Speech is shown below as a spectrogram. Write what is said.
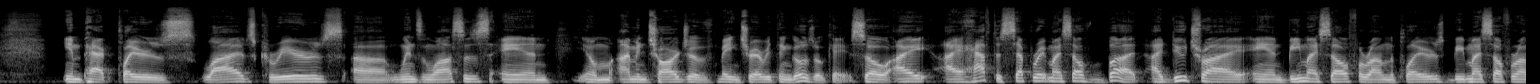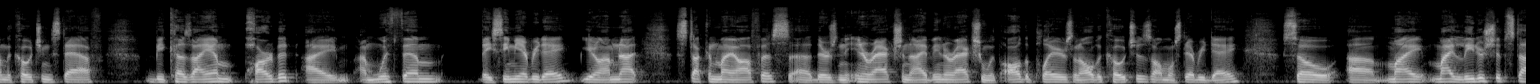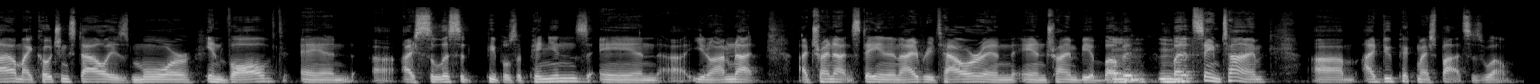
impact players' lives, careers, uh, wins and losses, and you know I'm in charge of making sure everything goes okay. So I I have to separate myself, but I do try and be myself around the players, be myself around the coaching staff, because I am part of it. I I'm with them they see me every day. You know, I'm not stuck in my office. Uh, there's an interaction. I have interaction with all the players and all the coaches almost every day. So uh, my my leadership style, my coaching style is more involved, and uh, I solicit people's opinions. And uh, you know, I'm not. I try not to stay in an ivory tower and and try and be above mm-hmm, it. Mm-hmm. But at the same time, um, I do pick my spots as well.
